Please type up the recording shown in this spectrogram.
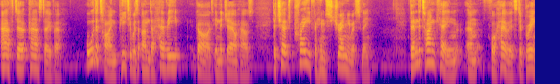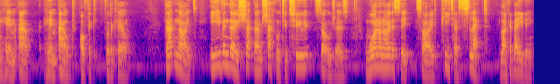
after Passover. All the time, Peter was under heavy guard in the jailhouse. The church prayed for him strenuously. Then the time came um, for Herod to bring him out, him out of the, for the kill. That night, even though sh- um, shackled to two soldiers, one on either side, Peter slept like a baby.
